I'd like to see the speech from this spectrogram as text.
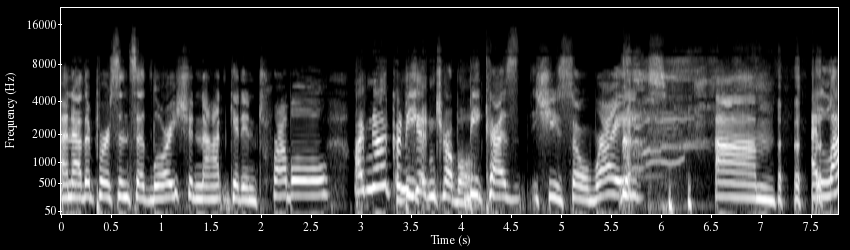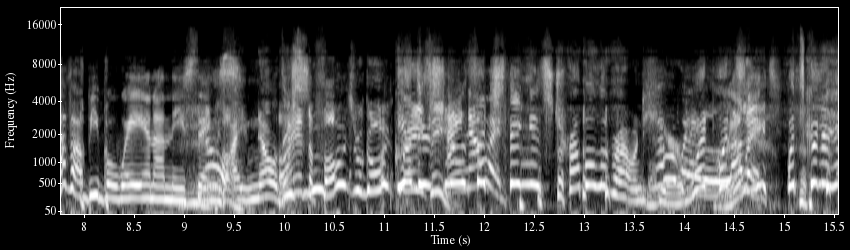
Another person said Lori should not get in trouble I'm not going to be- get in trouble. because she's so right. um, I love how people weigh in on these things. no, I know. Oh, There's and the phones were going crazy. yeah, there's crazy. no I know such it. thing as trouble around here. but what, what's, love what's going to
